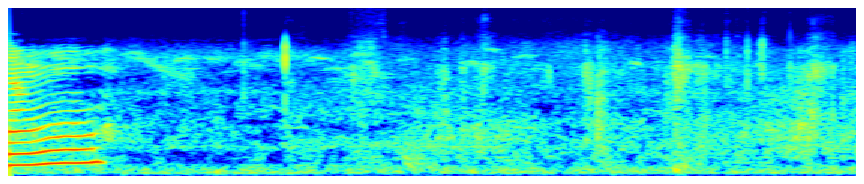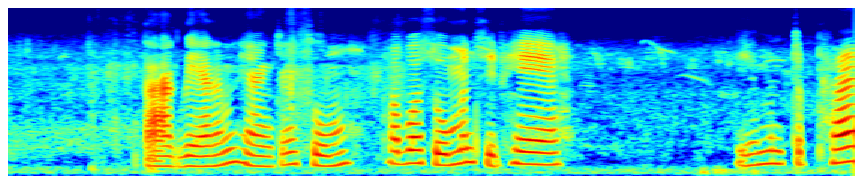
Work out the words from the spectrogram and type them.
ญังตากแดดน้ำแห้งจังสุม ถ้าบ่สุมมันสิแพร่เดี๋ยวมันจะแพร่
